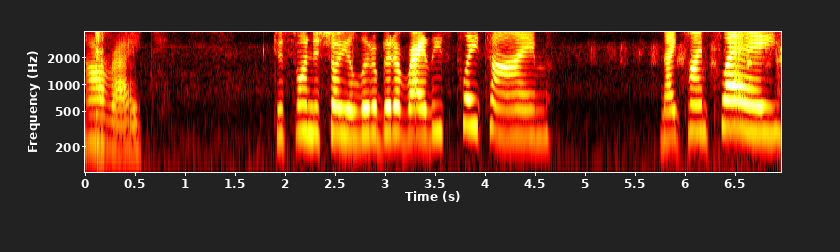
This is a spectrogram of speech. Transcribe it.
All right. Just wanted to show you a little bit of Rylie's playtime. Nighttime play.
